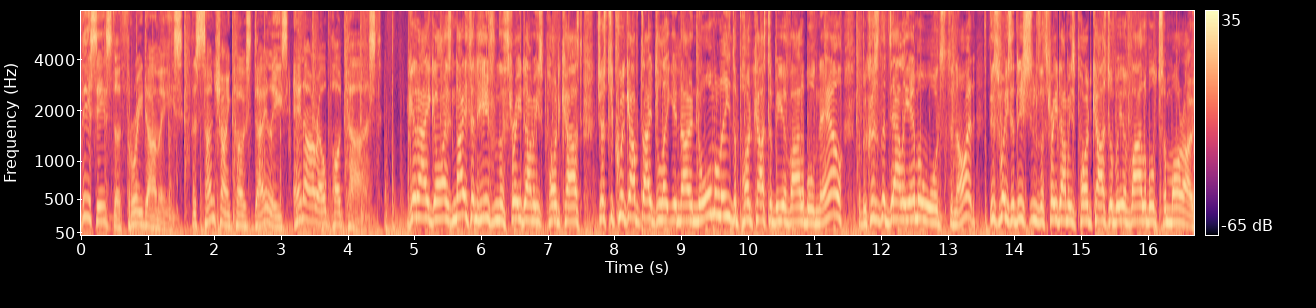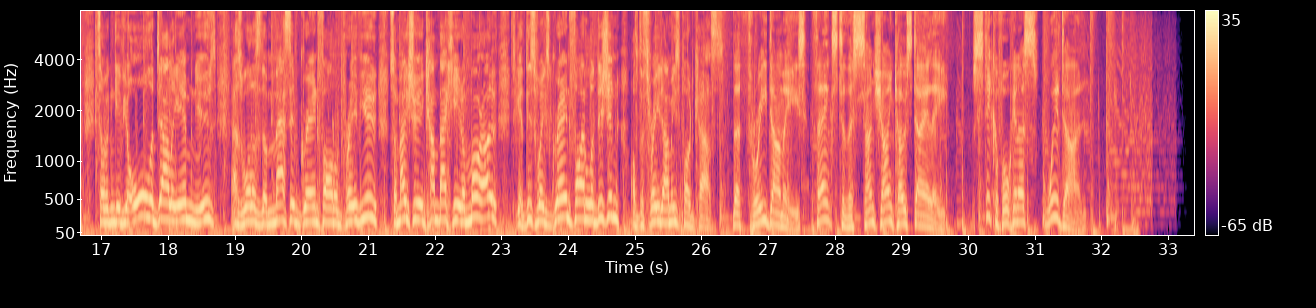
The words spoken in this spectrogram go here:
This is the Three Dummies, the Sunshine Coast Daily's NRL podcast. G'day, guys. Nathan here from the Three Dummies podcast. Just a quick update to let you know normally the podcast would be available now, but because of the Dally M Awards tonight, this week's edition of the Three Dummies podcast will be available tomorrow. So we can give you all the Dally M news as well as the massive grand final preview. So make sure you come back here tomorrow to get this week's grand final edition of the Three Dummies podcast. The Three Dummies, thanks to the Sunshine Coast Daily. Stick a fork in us, we're done.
